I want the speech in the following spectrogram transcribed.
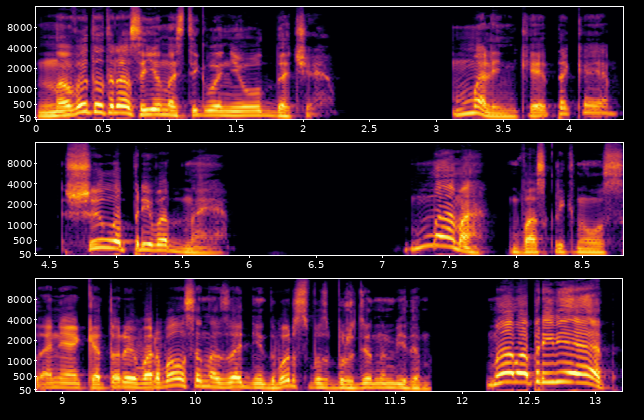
Но в этот раз ее настигла неудача. Маленькая такая, шила приводная. «Мама!» — воскликнул Саня, который ворвался на задний двор с возбужденным видом. «Мама, привет!»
